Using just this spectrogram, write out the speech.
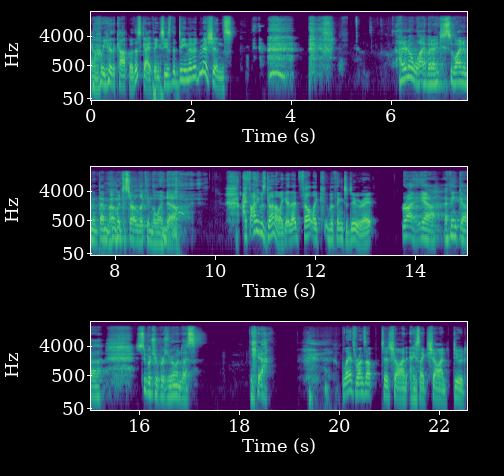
And we hear the cop go, "This guy thinks he's the dean of admissions." I don't know why, but I just wanted him at that moment to start licking the window. I thought he was gonna like. That felt like the thing to do, right? Right, yeah. I think uh, Super Troopers ruined us. Yeah. Lance runs up to Sean and he's like, Sean, dude,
